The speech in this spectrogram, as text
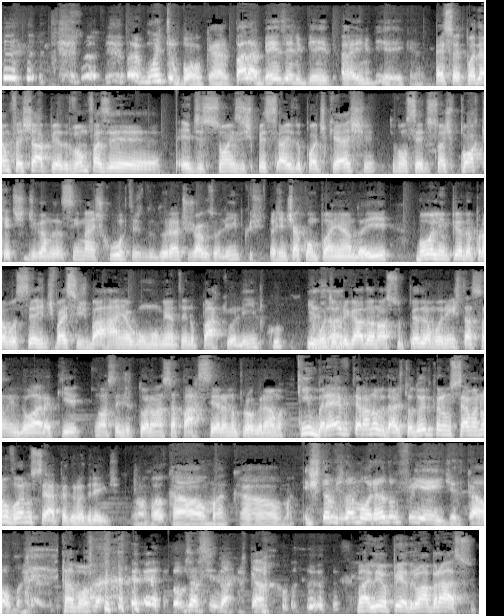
é muito bom, cara. Parabéns à NBA, à NBA, cara. É isso aí. Podemos fechar, Pedro? Vamos fazer edições especiais do podcast, que vão ser edições pocket, digamos assim, mais curtas durante os Jogos Olímpicos, pra gente acompanhando aí. Boa Olimpíada para você, a gente vai se esbarrar em algum momento aí no Parque Olímpico. E Exato. muito obrigado ao nosso Pedro Amorim, Estação Indoor aqui, nossa editora, nossa parceira no programa, que em breve terá novidade. Tô doido para anunciar, mas não vou anunciar, Pedro Rodrigues. Não vou, calma, calma. Estamos namorando um free agent, calma. Tá bom. Vamos assinar, calma. Valeu, Pedro, um abraço.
